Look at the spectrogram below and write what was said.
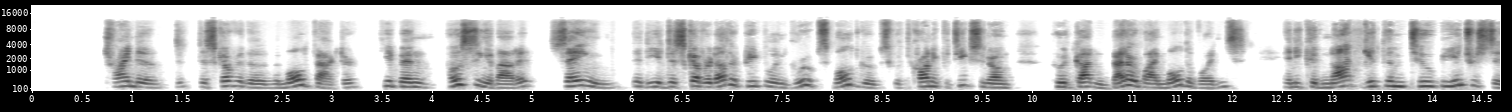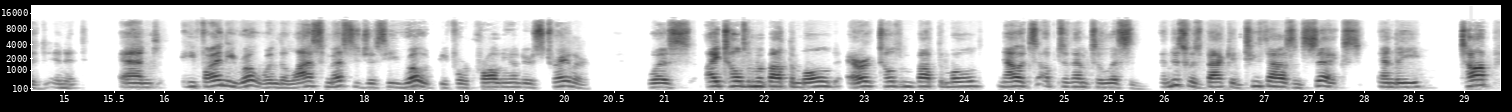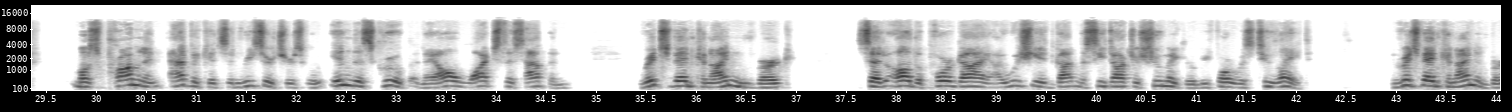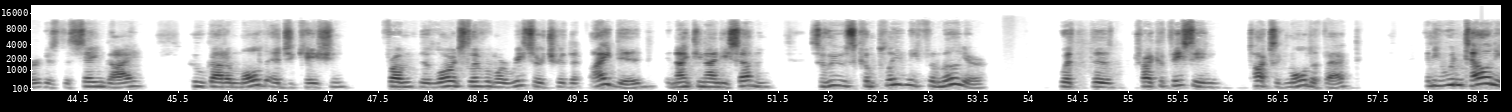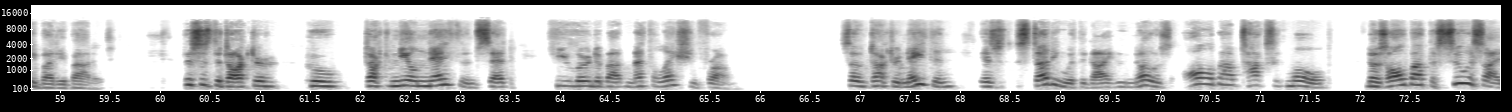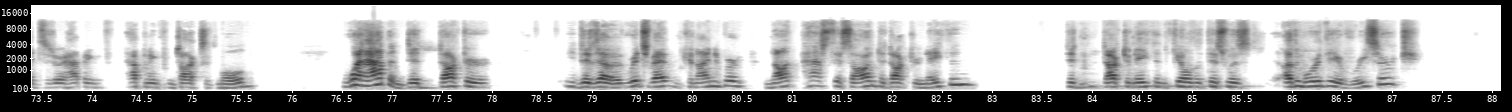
trying to d- discover the, the mold factor he'd been posting about it saying that he had discovered other people in groups mold groups with chronic fatigue syndrome who had gotten better by mold avoidance and he could not get them to be interested in it. And he finally wrote one of the last messages he wrote before crawling under his trailer was I told them about the mold, Eric told them about the mold. Now it's up to them to listen. And this was back in 2006 and the top most prominent advocates and researchers were in this group and they all watched this happen. Rich Van Konynenburg said, Oh, the poor guy, I wish he had gotten to see Dr. Shoemaker before it was too late. And Rich Van Konynenburg is the same guy who got a mold education from the Lawrence Livermore researcher that I did in 1997. So he was completely familiar with the trichothecene toxic mold effect, and he wouldn't tell anybody about it. This is the doctor who Dr. Neil Nathan said he learned about methylation from. So Dr. Nathan is studying with the guy who knows all about toxic mold knows all about the suicides that are happening happening from toxic mold. What happened? Did Dr. Did uh, Rich Van Konynenburg not pass this on to Dr. Nathan? Did Dr. Nathan feel that this was unworthy of research?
